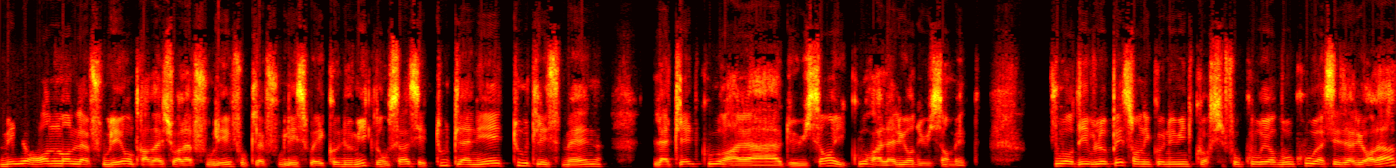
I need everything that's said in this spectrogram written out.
meilleur rendement de la foulée. On travaille sur la foulée. Il faut que la foulée soit économique. Donc ça, c'est toute l'année, toutes les semaines. L'athlète court à, de 800, il court à l'allure de 800 mètres. Pour développer son économie de course, il faut courir beaucoup à ces allures-là.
